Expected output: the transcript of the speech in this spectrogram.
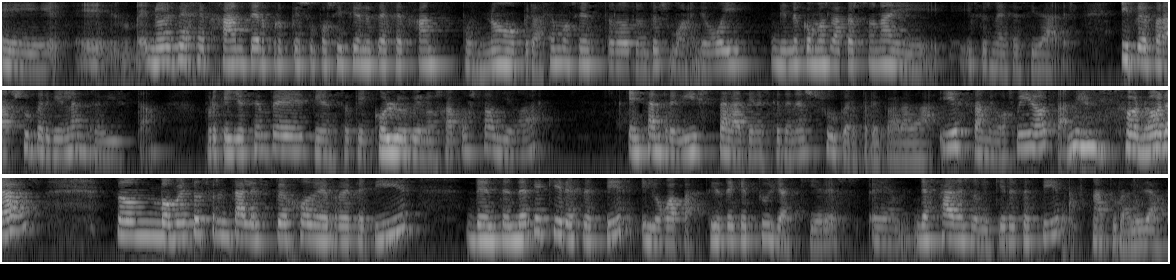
Eh, eh, no es de headhunter porque su posición es de headhunter, pues no, pero hacemos esto, lo otro. Entonces, bueno, yo voy viendo cómo es la persona y, sus necesidades. Y preparar súper bien la entrevista. Porque yo siempre pienso que con lo que nos ha costado llegar, esa entrevista la tienes que tener súper preparada. Y eso, amigos míos, también son horas, son momentos frente al espejo de repetir, de entender qué quieres decir y luego a partir de que tú ya quieres, eh, ya sabes lo que quieres decir, naturalidad.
